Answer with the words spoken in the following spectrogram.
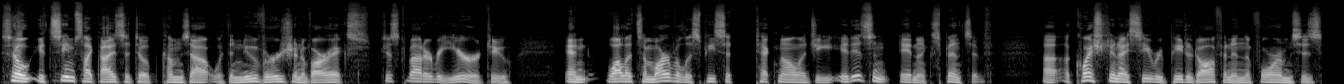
So it seems like Izotope comes out with a new version of RX just about every year or two. And while it's a marvelous piece of technology, it isn't inexpensive. Uh, a question I see repeated often in the forums is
